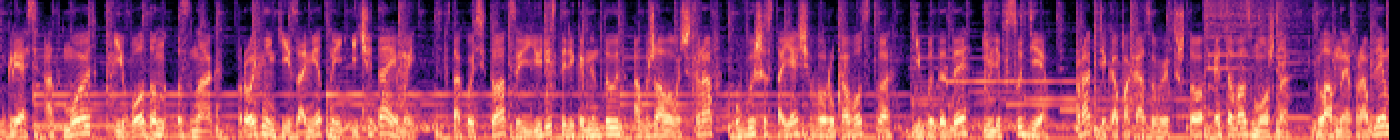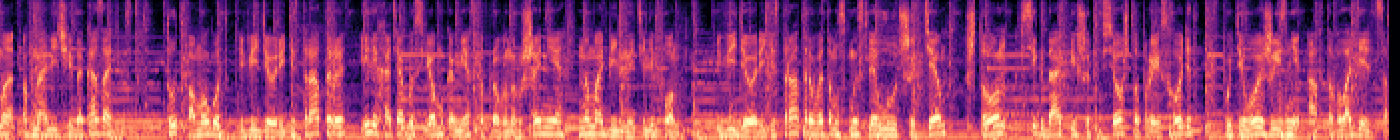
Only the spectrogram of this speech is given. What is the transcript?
грязь отмоют, и вот он знак, родненький, заметный и читаемый. В такой ситуации юристы рекомендуют обжаловать штраф у вышестоящего руководства ГИБДД или в суде. Практика показывает, что это возможно. Главная проблема в наличии доказательств. Тут помогут видеорегистраторы или хотя бы съемка места правонарушения на мобильный телефон. Видеорегистратор в этом смысле лучше тем, что он всегда пишет все, что происходит в путевой жизни автовладельца.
